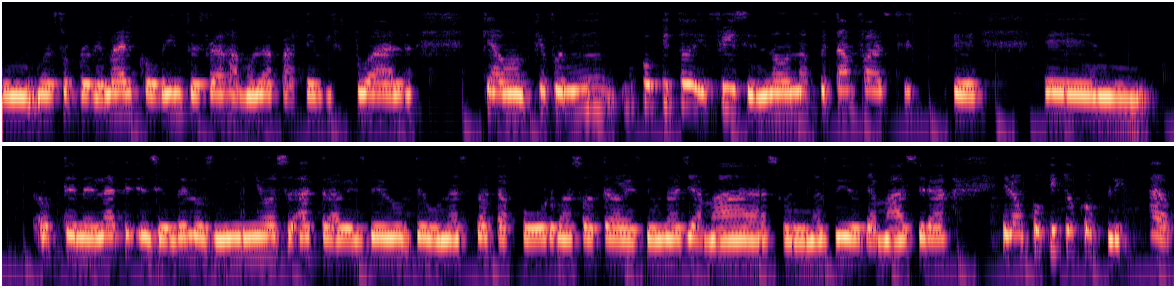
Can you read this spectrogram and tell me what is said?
nuestro problema del COVID, entonces trabajamos la parte virtual, que, aunque fue un, poquito difícil, no, no fue tan fácil que em, obtener la atención de los niños a través de, de, unas plataformas o a través de unas llamadas o de unas videollamadas era, era un poquito complicado.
